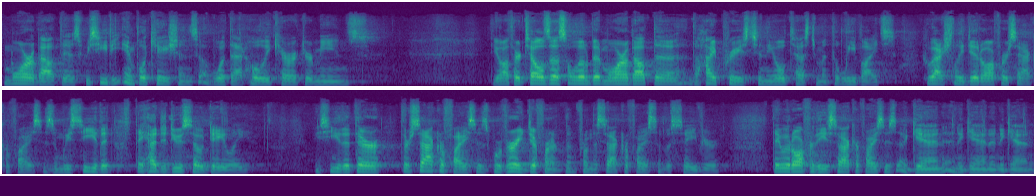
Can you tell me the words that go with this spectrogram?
more about this. We see the implications of what that holy character means. The author tells us a little bit more about the, the high priests in the Old Testament, the Levites, who actually did offer sacrifices. And we see that they had to do so daily. We see that their, their sacrifices were very different than from the sacrifice of the Savior. They would offer these sacrifices again and again and again.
